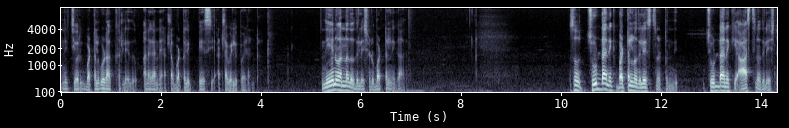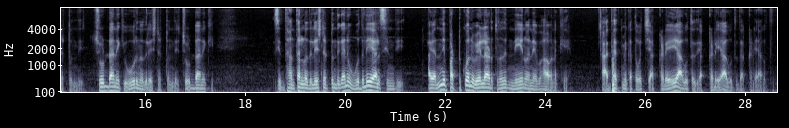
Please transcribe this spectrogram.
నీకు చివరికి బట్టలు కూడా అక్కర్లేదు అనగానే అట్లా బట్టలు ఇప్పేసి అట్లా వెళ్ళిపోయాడంట. నేను అన్నది వదిలేశాడు బట్టల్ని కాదు. సో చూడ్డానికి బట్టలను వదిలేస్తున్నట్టుంది. చూడ్డానికి ఆస్తిని వదిలేసినట్టుంది. చూడ్డానికి ఊరిని వదిలేసినట్టుంది. చూడ్డానికి సిద్ధాంతాలను వదిలేసినట్టుంది. కానీ వదిలేయాల్సింది అవన్నీ పట్టుకొని వేలాడుతున్నది నేను అనే భావనకే. ఆధ్యాత్మికత వచ్చి అక్కడే ఆగుతుంది అక్కడే ఆగుతుంది అక్కడే ఆగుతుంది.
